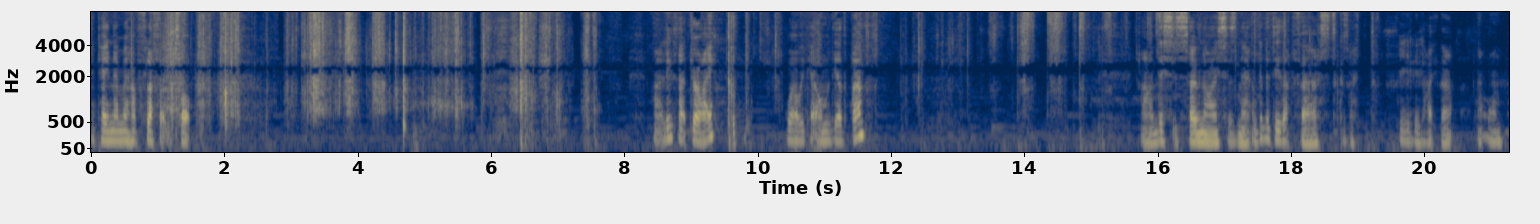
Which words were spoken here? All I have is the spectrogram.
Okay, and then we have fluff at the top. Right, leave that dry while we get on with the other one. Oh, this is so nice, isn't it? I'm going to do that first because I really like that, that one.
